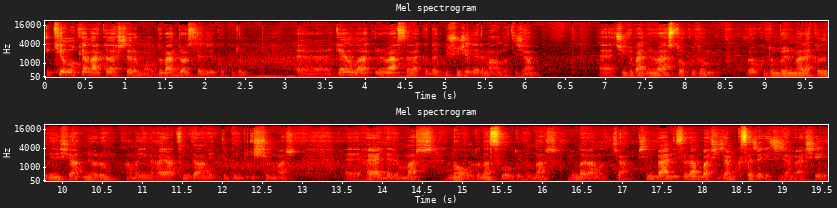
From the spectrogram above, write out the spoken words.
2 yıl okuyan arkadaşlarım oldu. Ben 4 senelik okudum. Ee, genel olarak üniversiteler hakkındaki düşüncelerimi anlatacağım. Ee, çünkü ben üniversite okudum ve okuduğum bölümle alakalı bir iş yapmıyorum. Ama yine hayatımı devam ettirdiğim bir işim var. Ee, hayallerim var. Ne oldu, nasıl oldu bunlar? Bunları anlatacağım. Şimdi ben liseden başlayacağım. Kısaca geçeceğim her şeyi.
